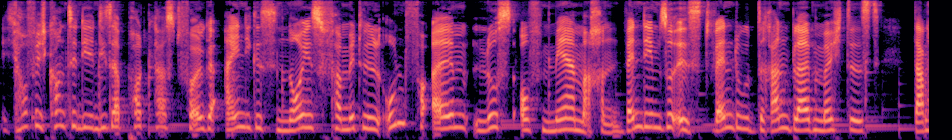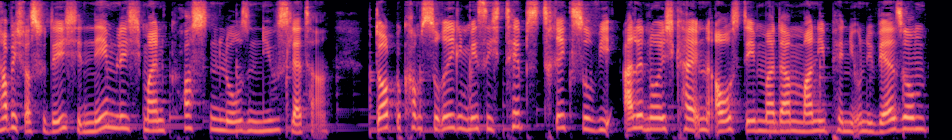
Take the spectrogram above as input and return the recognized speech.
Ich hoffe, ich konnte dir in dieser Podcast-Folge einiges Neues vermitteln und vor allem Lust auf mehr machen. Wenn dem so ist, wenn du dranbleiben möchtest, dann habe ich was für dich, nämlich meinen kostenlosen Newsletter. Dort bekommst du regelmäßig Tipps, Tricks sowie alle Neuigkeiten aus dem Madame Moneypenny Universum,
